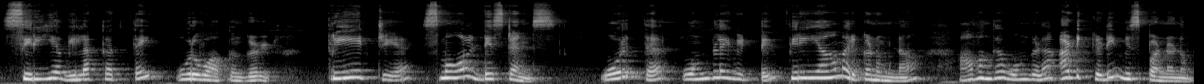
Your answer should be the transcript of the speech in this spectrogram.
சிறிய விளக்கத்தை உருவாக்குங்கள். கிரியேட் ஸ்மால் டிஸ்டன்ஸ் ஒருத்தர் உங்களை விட்டு பிரியாமல் இருக்கணும்னா அவங்க உங்களை அடிக்கடி மிஸ் பண்ணணும்.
